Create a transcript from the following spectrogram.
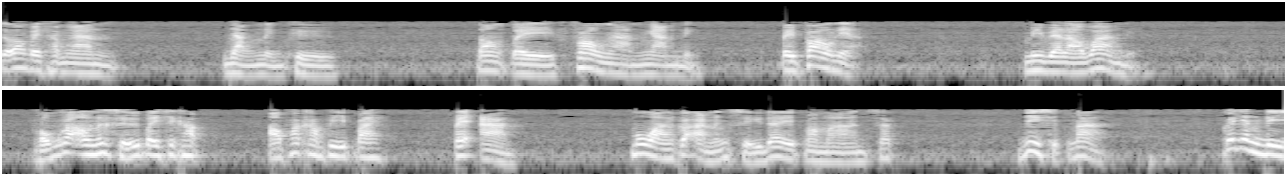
จะต้องไปทำงานอย่างหนึ่งคือ ต้องไปเฝ้างานงานหนึ่ง ไปเฝ้าเนี่ย มีเวลาว่างเนี่ยผมก็เอาหนังสือไปสิครับ เอาพระคัมภีร์ไป ไปอ่าน เมื่อวานก็อ่านหนังสือได้ประมาณสักยี่สิบหน้า ก็ยังดี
